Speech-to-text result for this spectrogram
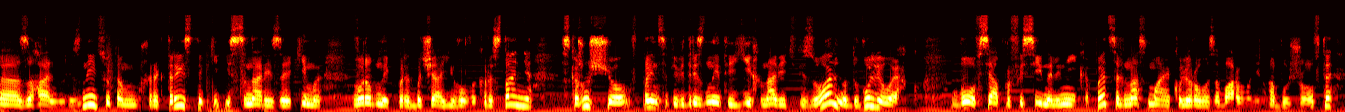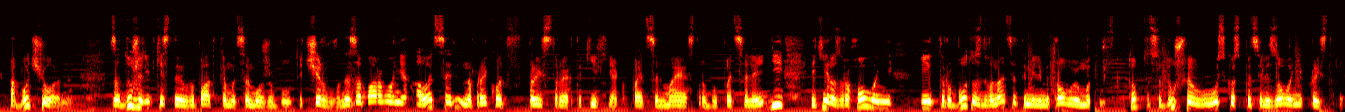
е, загальну різницю, там характеристики і сценарії, за якими виробник передбачає його використання, скажу, що в принципі відрізнити їх навіть візуально доволі легко, бо вся професійна лінійка пецель в нас має кольорове забарвлення або жовте, або чорне. За дуже рідкісними випадками це може бути червоне забарвлення, але це, наприклад, в пристроях, таких як пецель Maestro або пецель ID, які розраховані під роботу з 12-мм мотузкою. Тобто це дуже вузькоспеціалізовані пристрої.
